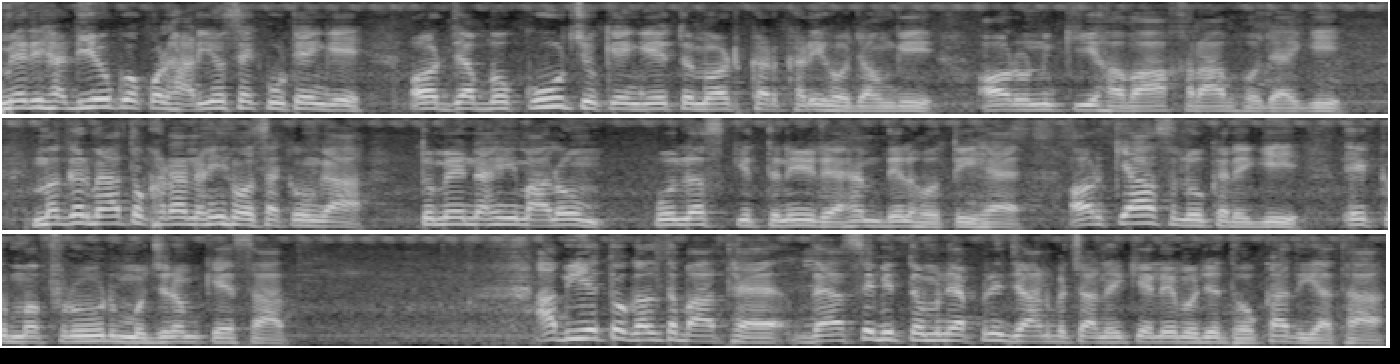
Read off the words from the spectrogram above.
मेरी हड्डियों को कुल्हाड़ियों से कूटेंगे और जब वो कूट चुकेंगे तो मैं उठ कर खड़ी हो जाऊँगी और उनकी हवा ख़राब हो जाएगी। मगर मैं तो खड़ा नहीं हो सकूँगा। तुम्हें नहीं मालूम पुलिस कितनी रहम दिल होती है और क्या सलूक करेगी एक मफरूर मुजरम के साथ। अब ये तो गलत बात है। वैसे भी तुमने अपनी जान बचाने के लिए मुझे धोखा दिया था।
